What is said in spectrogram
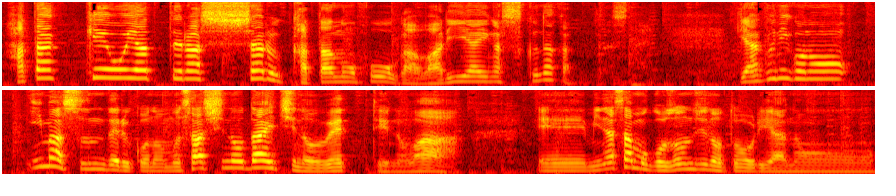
畑をやってらっしゃる方の方が割合が少なかったですね。逆にこの今住んでるこの武蔵野大地の上っていうのは、えー、皆さんもご存知の通りあのー、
